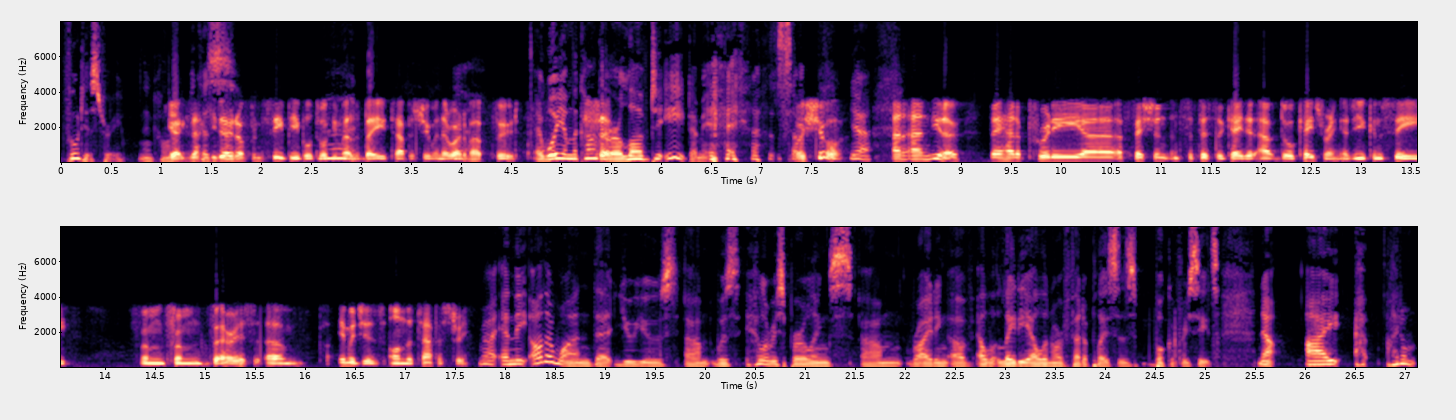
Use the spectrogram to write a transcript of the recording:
food history in Yeah, exactly. because- You don't often see people talking about the Bayeux Tapestry when they write Yeah. about food. and William the Conqueror loved to eat. I mean, so, Oh, sure. Yeah. And and you know they had a pretty uh, efficient and sophisticated outdoor catering, as you can see from from various um, images on the tapestry. Right, and the other one that you used um, was Hilary Spurling's um, writing of El- Lady Eleanor Fettiplace's Book of Receipts. Now, I I don't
